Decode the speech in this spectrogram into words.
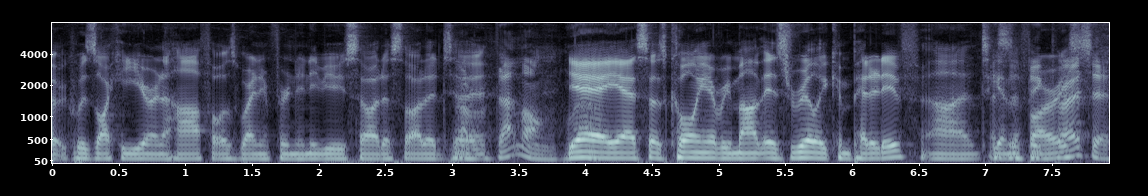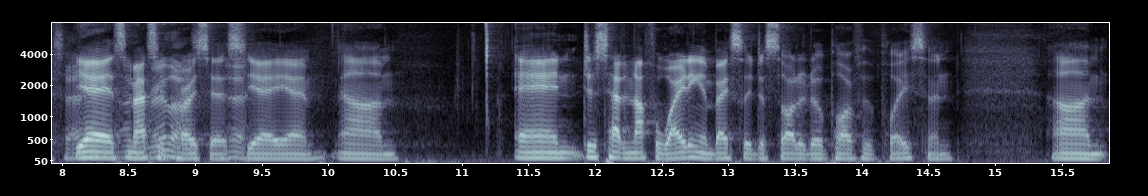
It was like a year and a half. I was waiting for an interview, so I decided to. oh, that long. Wow. Yeah, yeah. So I was calling every month. It's really competitive uh, to That's get in a the big process. eh? Yeah, it's I a massive process. Yeah, yeah. Um, and just had enough of waiting and basically decided to apply for the police. And um,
